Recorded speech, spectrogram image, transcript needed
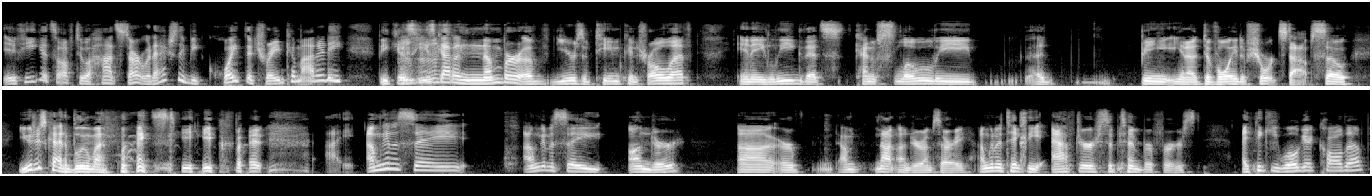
if he gets off to a hot start, would actually be quite the trade commodity because he's Mhm. got a number of years of team control left in a league that's kind of slowly uh, being, you know, devoid of shortstops. So you just kind of blew my mind, Steve. But I, I'm gonna say, I'm gonna say under uh, or I'm not under. I'm sorry. I'm going to take the after September 1st. I think he will get called up.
